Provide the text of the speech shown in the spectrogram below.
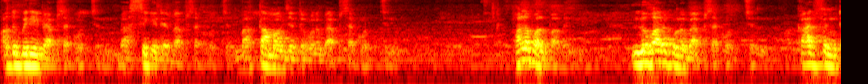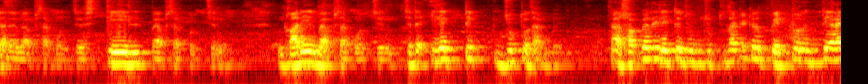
হয়তো বিড়ি ব্যবসা করছেন, বা সিগারেটের ব্যবসা করছেন, বা তামাক জাতীয় কোনো ব্যবসা করছেন, ভালো ফল পাবেন। লোহার কোনো ব্যবসা করছেন। কার্পেন্টারের ব্যবসা করছেন স্টিল ব্যবসা করছেন, গাড়ির ব্যবসা করছেন, যেটা ইলেকট্রিক যুক্ত থাকবে। হ্যাঁ সব ক্ষেত্রে ইলেকট্রিক যুক্ত থাকে, কিন্তু পেট্রোল দেওয়া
